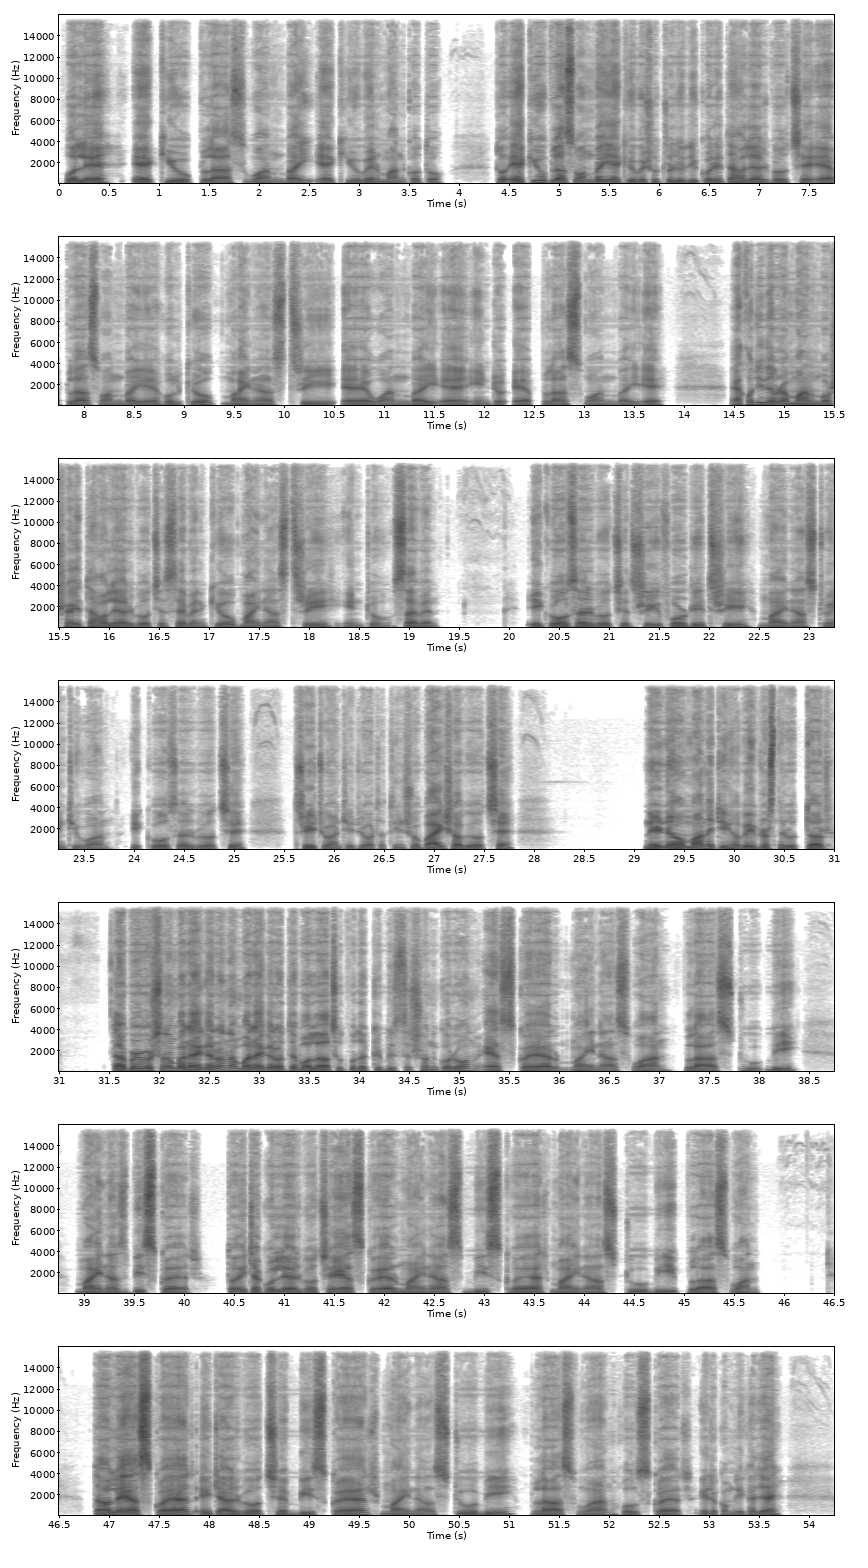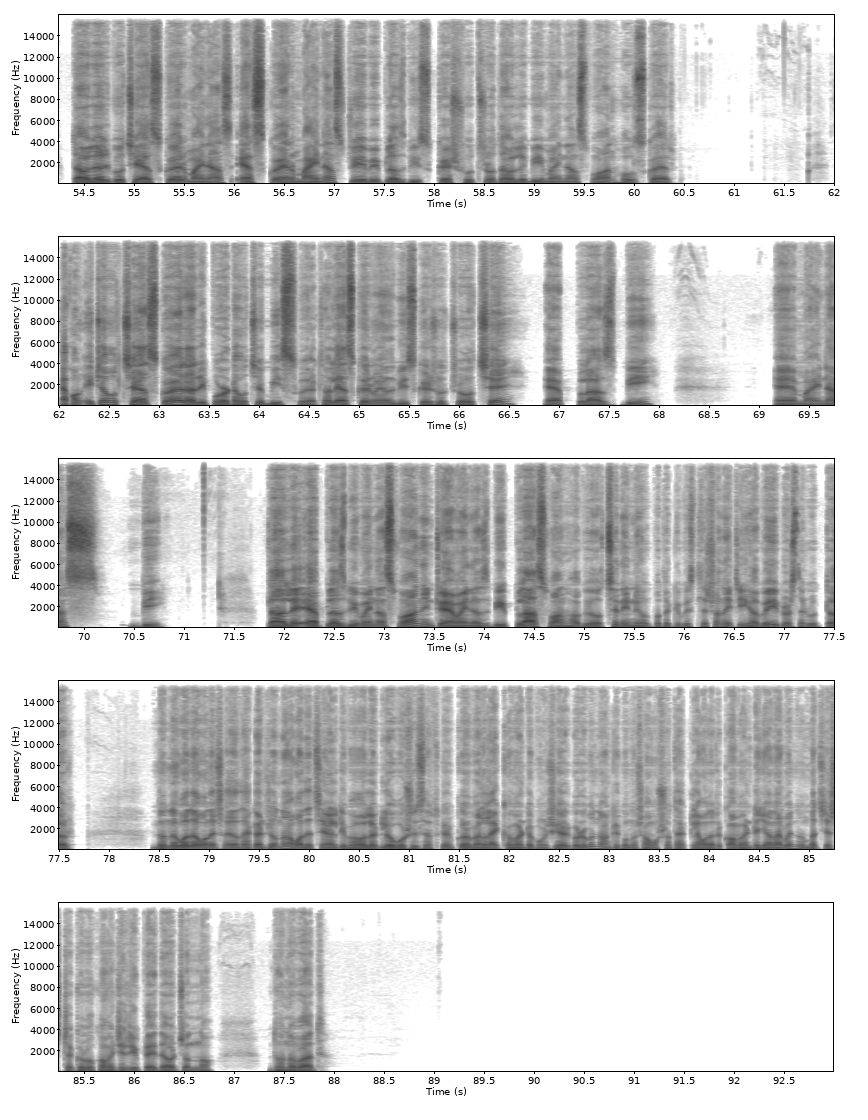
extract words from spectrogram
হলে a cube plus one by a কিউবের মান কত? তো a cube plus one by a কিউবের সূত্র যদি করি, তাহলে আসবে হচ্ছে a plus one by a whole cube minus three a one by a into a plus one by a এখন যদি আমরা মান বসাই, তাহলে আসবে হচ্ছে seven cube minus three into seven equals আসবে হচ্ছে three forty three minus twenty one equals আসবে হচ্ছে থ্রি টোয়েন্টি টু অর্থাৎ তিনশো বাইশ হবে হচ্ছে নির্ণয় মান, এটি হবে এই প্রশ্নের উত্তর। তারপরে প্রশ্ন নাম্বার এগারো, নাম্বার এগারোতে বলা আছে উৎপাদককে বিশ্লেষণ করুন a square minus one plus two b minus b square তো এটা করলে আসবে হচ্ছে a square minus b square minus two b plus one তাহলে এ স্কোয়ার এটা আসবে হচ্ছে b square minus two b plus one whole square এরকম লেখা যায়। তাহলে আসবে হচ্ছে a square minus a square minus two a b plus b square সূত্র, তাহলে b minus one whole square এখন এটা হচ্ছে এ স্কোয়ার আর এই পুরোটা হচ্ছে বি স্কোয়ার তাহলে a square minus b square সূত্র হচ্ছে a plus b a minus b তাহলে a plus b minus one into a minus b plus one হবে হচ্ছে নির্ণয় পদকে বিশ্লেষণ। এটি হবে এই প্রশ্নের উত্তর। ধন্যবাদ আমাদের সাথে থাকার জন্য। আমাদের চ্যানেলটি ভালো লাগলে অবশ্যই সাবস্ক্রাইব করবেন, লাইক, কমেন্ট এবং শেয়ার করবেন। আমাকে কোনো সমস্যা থাকলে আমাদের কমেন্টে জানাবেন। আমরা চেষ্টা করব কমেন্টে রিপ্লাই দেওয়ার জন্য। ধন্যবাদ।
